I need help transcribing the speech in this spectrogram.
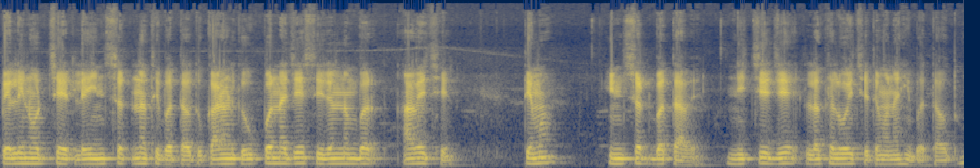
પહેલી નોટ છે એટલે ઇન્સર્ટ નથી બતાવતું, કારણ કે ઉપરના જે સિરિયલ નંબર આવે છે, તેમાં ઇન્સર્ટ બતાવે. નીચે જે લખેલ હોય છે તેમાં નહીં બતાવતું.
